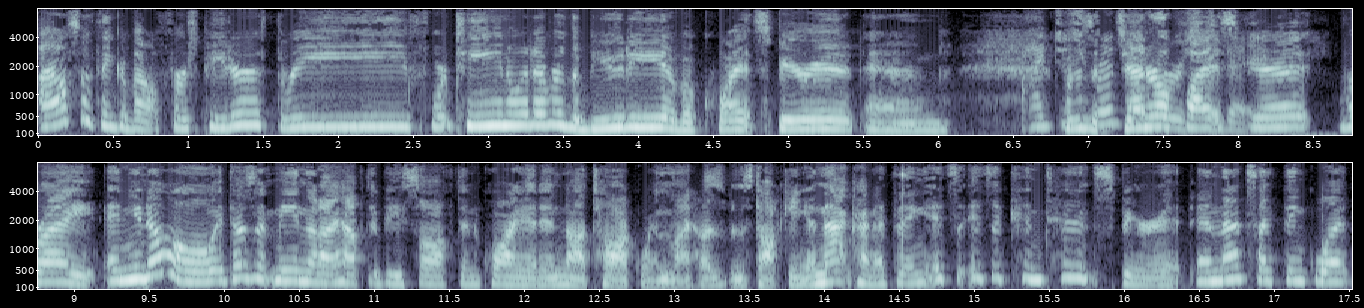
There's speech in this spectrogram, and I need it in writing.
I also think about First Peter three fourteen or whatever, the beauty of a quiet spirit and I just what is it, general quiet today. spirit, right? And you know, it doesn't mean that I have to be soft and quiet and not talk when my husband's talking and that kind of thing. It's it's a content spirit, and that's I think what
